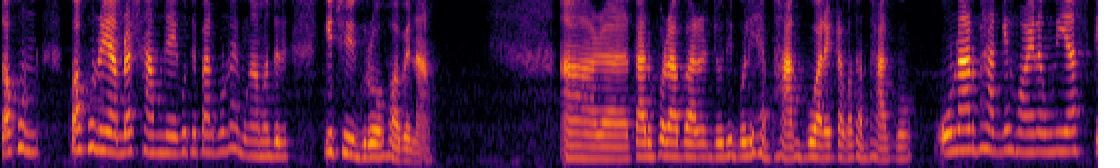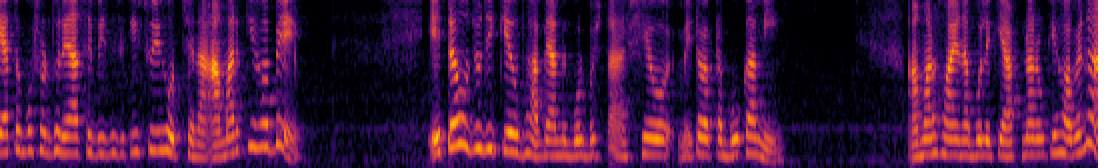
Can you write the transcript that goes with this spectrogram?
তখন কখনোই আমরা সামনে এগোতে পারব না এবং আমাদের কিছুই গ্রো হবে না। আর তার উপর আবার যদি বলি হ্যাঁ ভাগ্য আর একটা কথা, ভাগ্য। ওনার ভাগ্যে হয় না, উনি আজকে এত বছর ধরে আছে বিজনেসে কিছুই হচ্ছে না। আমার কি হবে? এটাও যদি কেউ ভাবে, আমি বলব সেও, এটাও একটা বোকামি। আমার হয় না বলে কি আপনারও কি হবে না?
